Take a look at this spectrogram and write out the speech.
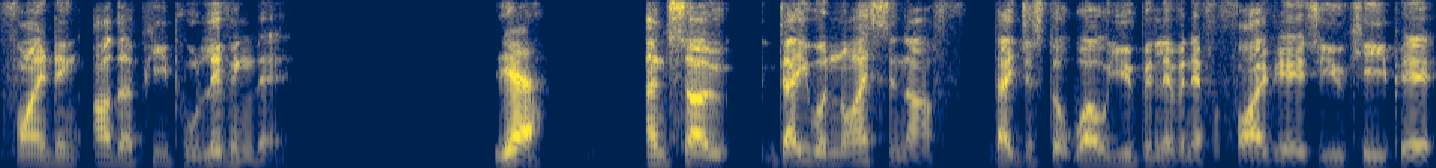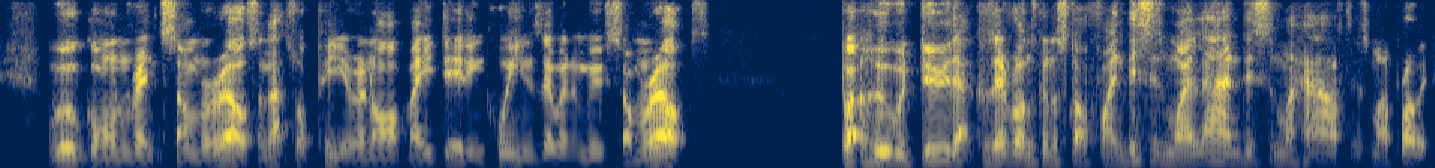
finding other people living there. Yeah. And so they were nice enough. They just thought, well, you've been living there for five years. You keep it. We'll go and rent somewhere else. And that's what Peter and Aunt May did in Queens. They went and moved somewhere else. But who would do that? Because everyone's going to start finding this is my land, this is my house, this is my property.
